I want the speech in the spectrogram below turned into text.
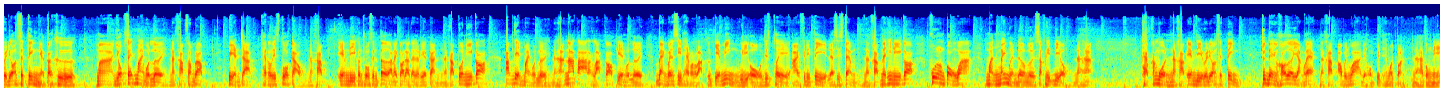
Radeon Setting เนี่ยก็คือมายกเซตใหม่หมดเลยนะครับสำหรับเปลี่ยนจาก Catalyst ตัวเก่านะครับ AMD Control Center อะไรก็แล้วแต่จะเรียกกันนะครับ ตัวนี้ก็ อัปเดตใหม่หมดเลยนะฮะ หน้าตาหลักๆ ก็เปลี่ยนหมดเลย แบ่งเป็น 4 แถบหลักๆ คือ Gaming Video Display Infinity และ System นะครับ ในที่นี้ก็พูดตรงๆว่ามันไม่เหมือนเดิมเลยสักนิดเดียวนะฮะ แถบข้างบนนะครับ AMD Radeon Setting จุดเด่นของเขาเลยอย่างแรกนะครับ เอาเป็นว่าเดี๋ยวผมปิดให้หมดก่อนนะฮะตรงนี้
